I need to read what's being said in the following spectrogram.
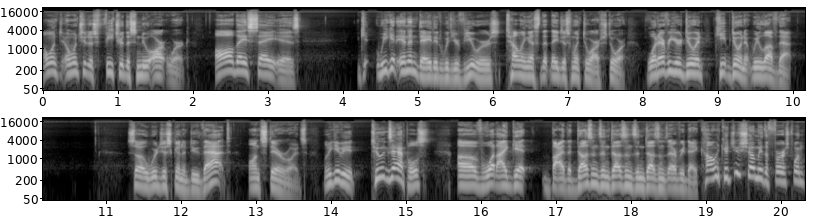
I want, I want you to feature this new artwork. All they say is, we get inundated with your viewers telling us that they just went to our store. Whatever you're doing, keep doing it. We love that. So we're just going to do that on steroids. Let me give you two examples of what I get by the dozens and dozens and dozens every day. Colin, could you show me the first one?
